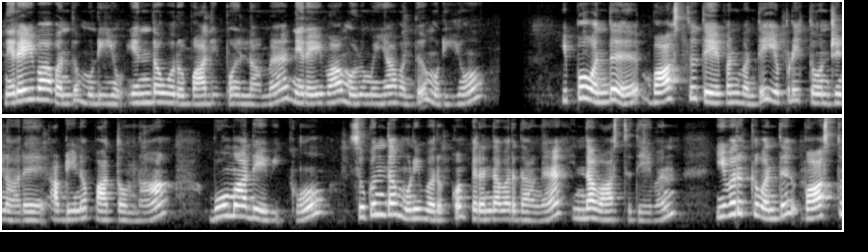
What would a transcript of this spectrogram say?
நிறைவாக வந்து முடியும். எந்த ஒரு பாதிப்பும் இல்லாமல் நிறைவாக முழுமையாக வந்து முடியும். இப்போ வந்து வாஸ்து தேவன் வந்து எப்படி தோன்றினார் அப்படின்னு பார்த்தோம்னா பூமாதேவிக்கும் சுகுந்த முனிவருக்கும் பிறந்தவர் தாங்க இந்த வாஸ்து தேவன் இவருக்கு வந்து வாஸ்து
